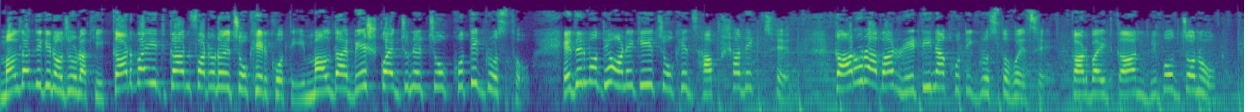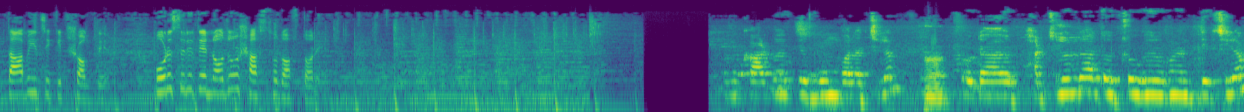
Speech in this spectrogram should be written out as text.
মালদার দিকে নজর রাখি। কার্বাইড গান ফাটানোয় চোখের ক্ষতি। মালদায় বেশ কয়েকজনের চোখ ক্ষতিগ্রস্ত। এদের মধ্যে অনেকেই চোখে ঝাপসা দেখছেন। কারোর আবার রেটিনা ক্ষতিগ্রস্ত হয়েছে। কার্বাইড গান বিপজ্জনক দাবি চিকিৎসকদের। পরিস্থিতিতে নজর স্বাস্থ্য দফতরে আমি বোম বানাচ্ছিলাম। হ্যাঁ। ওটা ফাটছিল না তো চোখের ওখানে দেখছিলাম।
